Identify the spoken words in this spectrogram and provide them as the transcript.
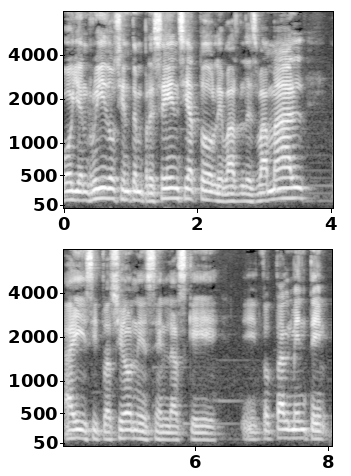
oyen ruido, sienten presencia, todo les va, mal, hay situaciones en las que eh, totalmente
